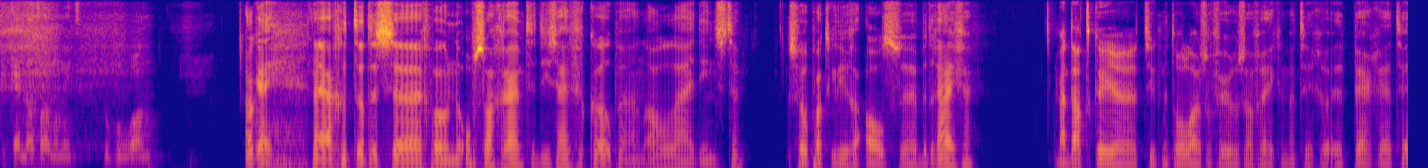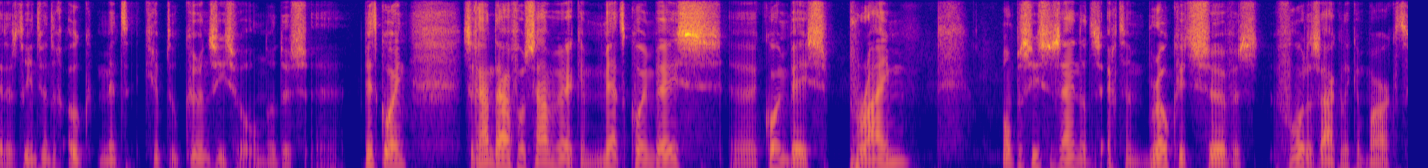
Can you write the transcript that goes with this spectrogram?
Ik ken dat allemaal niet, Google One. Oké, nou ja, goed, dat is uh, gewoon de opslagruimte die zij verkopen aan allerlei diensten. Zowel particulieren als bedrijven. Maar dat kun je natuurlijk met dollars of euro's afrekenen, maar tegen, uh, per 2023 ook met cryptocurrencies, waaronder dus Bitcoin. Ze gaan daarvoor samenwerken met Coinbase, Coinbase Prime. Om precies te zijn, dat is echt een brokerage service voor de zakelijke markt,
